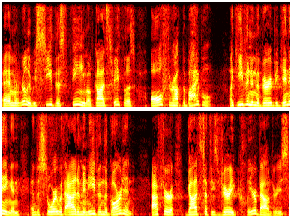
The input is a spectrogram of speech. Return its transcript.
And really, we see this theme of God's faithfulness all throughout the Bible. Like even in the very beginning and, and the story with Adam and Eve in the garden. After God set these very clear boundaries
